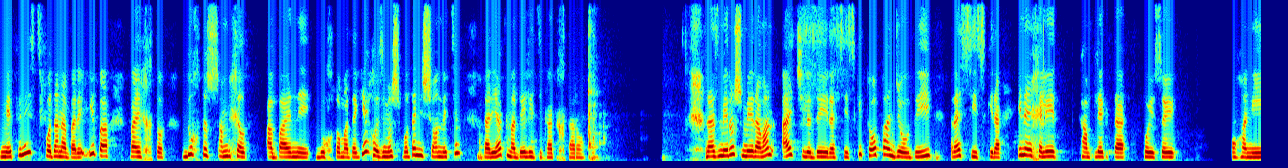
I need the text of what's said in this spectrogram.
Метавоне истифода набаре. И ба ва ихтор духташа михел абайни духт омадаге ҳозир мо шумода нишон метим дар як модели дигар духтаро размерош мераванд ай чилдуи российский то панҷоҳдуи российскира ина хеле комплекта поясои оҳани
